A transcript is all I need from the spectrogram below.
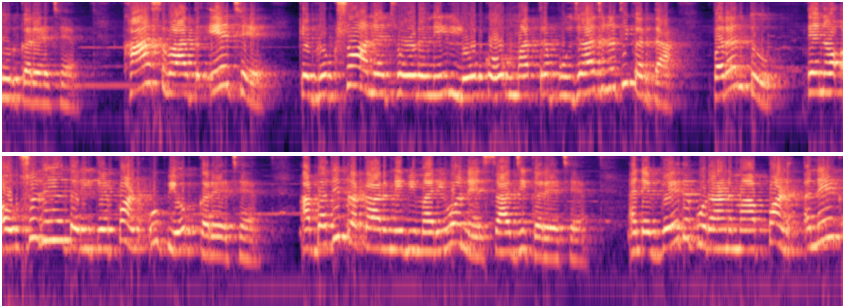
દૂર કરે છે. ખાસ વાત એ છે કે વૃક્ષો અને છોડની લોકો માત્ર પૂજા જ નથી કરતા, પરંતુ તેનો ઔષધીય તરીકે પણ ઉપયોગ કરે છે. આ બધી પ્રકારની બીમારીઓને સાજી કરે છે. અને વેદ પુરાણમાં પણ અનેક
